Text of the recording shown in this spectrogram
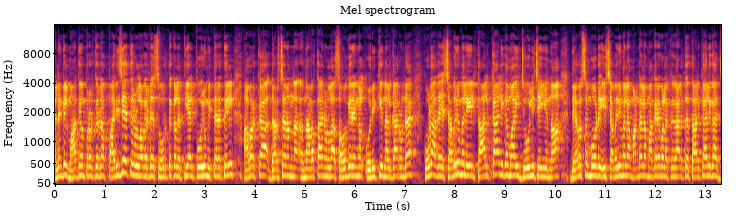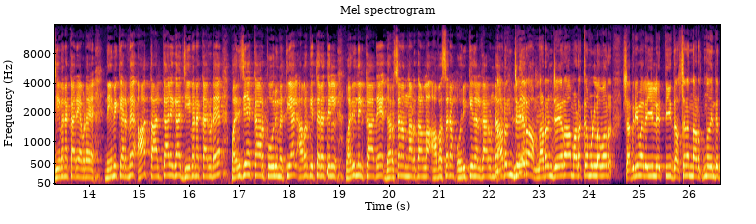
അല്ലെങ്കിൽ മാധ്യമപ്രവർത്തകരുടെ പരിചയത്തിലുള്ളവരുടെ സുഹൃത്തുക്കൾ എത്തിയാൽ പോലും ഇത്തരത്തിൽ അവർക്ക് ദർശനം നടത്താനുള്ള സൗകര്യങ്ങൾ ഒരുക്കി നൽകാറുണ്ട്. കൂടാതെ ശബരിമലയിൽ താൽക്കാലികമായി ജോലി ചെയ്യുന്ന ദേവസ്വം ബോർഡ് ഈ ശബരിമല മണ്ഡല മകരവിളക്ക് കാലത്ത് താൽക്കാലിക ജീവനക്കാരെ അവിടെ നിയമിക്കാറുണ്ട്. ആ താൽക്കാലിക ജീവനക്കാരുടെ പരിചയക്കാർ പോലും എത്തിയാൽ അവർക്ക് ഇത്തരത്തിൽ വരി നിൽക്കാതെ ദർശനം നടത്താനുള്ള അവസരം ഒരുക്കി നൽകാറുണ്ട്. നടൻ ജയറാം നടൻ ജയറാം അടക്കമുള്ളവർ ശബരിമലയിൽ എത്തി ദർശനം നടത്തുന്നതിന്റെ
